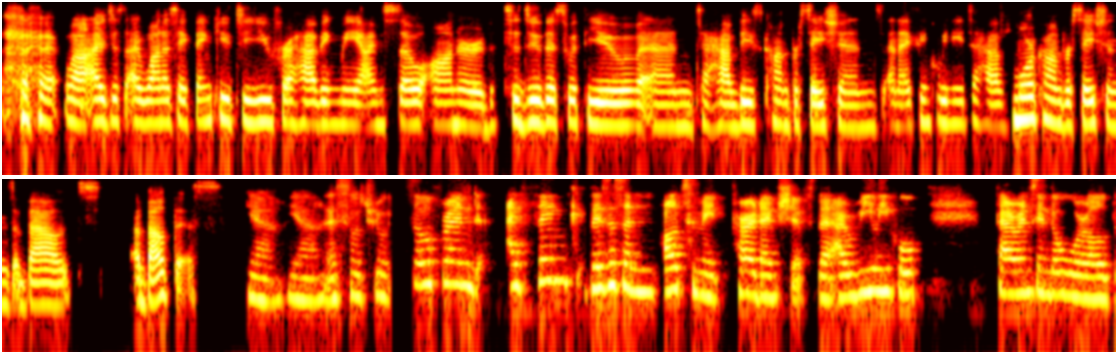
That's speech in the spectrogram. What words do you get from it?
well, I just I want to say thank you to you for having me. I'm so honored to do this with you and to have these conversations and I think we need to have more conversations about about this. Yeah, yeah, that's so true. So friend, I think this is an ultimate paradigm shift that I really hope parents in the world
